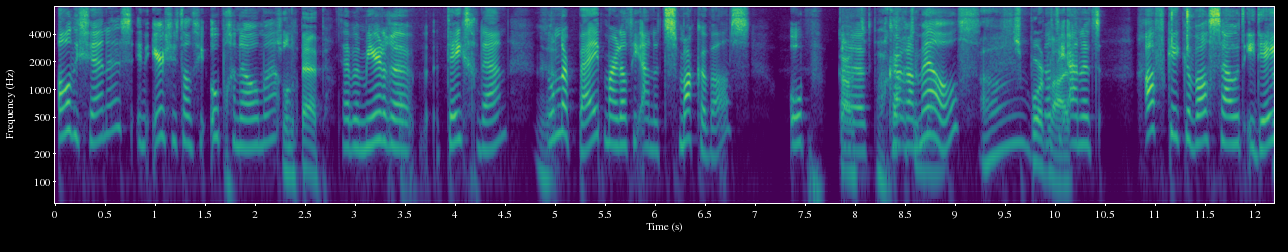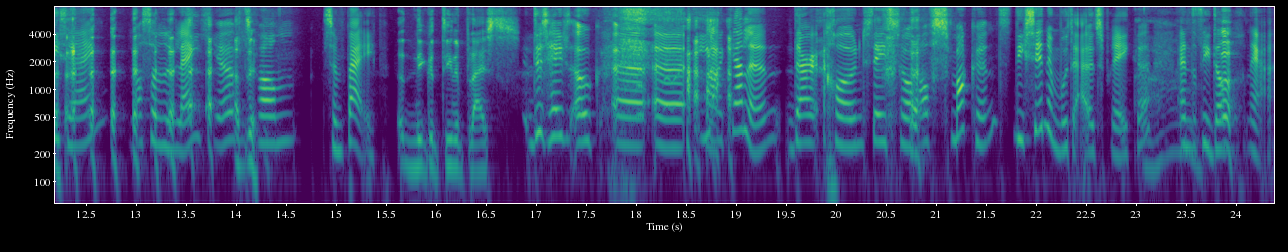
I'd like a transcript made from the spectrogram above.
al die scènes in eerste instantie opgenomen. Zonder pep. Ze hebben meerdere takes gedaan Ja. zonder pijp, maar dat hij aan het smakken was op Koud eh, karamels. Oh. Dat hij aan het afkicken was, zou het idee zijn. was dan een lijntje van zijn pijp. Het nicotinepleisters. Dus heeft ook eh eh Ian McKellen daar gewoon steeds zo half smakkend die zinnen moeten uitspreken. En dat hij dan, nou ja,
